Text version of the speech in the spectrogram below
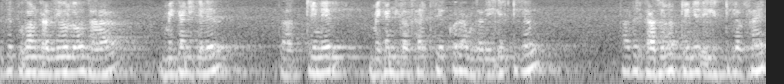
এদের প্রধান কাজই হলো যারা মেকানিক্যালের, তারা ট্রেনের মেকানিক্যাল সাইড চেক করে এবং যারা ইলেকট্রিক্যাল। তাদের কাজ হলো ট্রেনের ইলেকট্রিক্যাল সাইড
